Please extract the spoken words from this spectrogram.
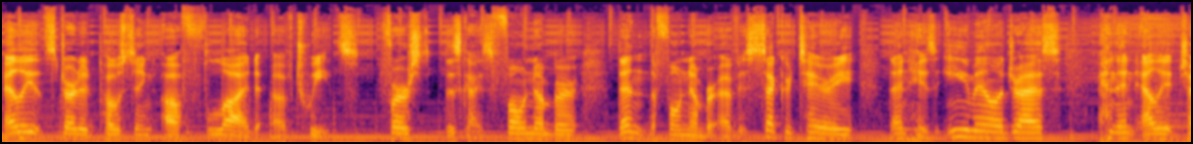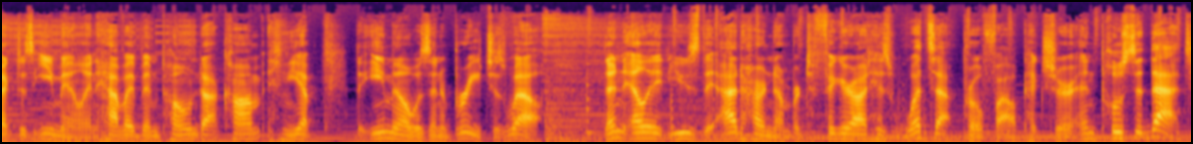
Elliot started posting a flood of tweets. First, this guy's phone number, then the phone number of his secretary, then his email address, and then Elliot checked his email in haveibeenpwned.com, and yep, the email was in a breach as well. Then Elliot used the Aadhaar number to figure out his WhatsApp profile picture and posted that.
